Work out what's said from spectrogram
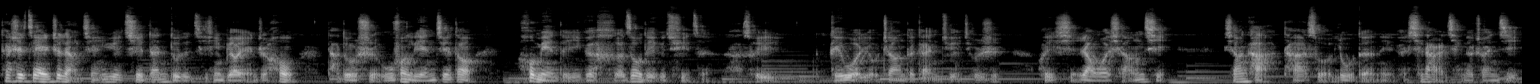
但是在这两件乐器单独的即兴表演之后，它都是无缝连接到后面的一个合奏的一个曲子啊，所以给我有这样的感觉，就是会让我想起香卡他所录的那个西塔尔琴的专辑。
